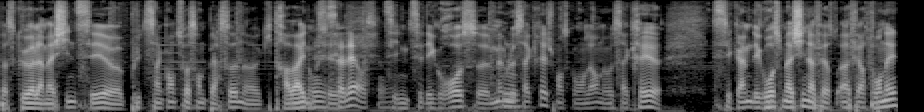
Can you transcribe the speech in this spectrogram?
parce que la machine, c'est euh, plus de 50-60 personnes euh, qui travaillent. Donc c'est des grosses, même le mhm. sacré, je pense qu'on là on est au sacré. C'est quand même des grosses machines à faire, à faire tourner.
